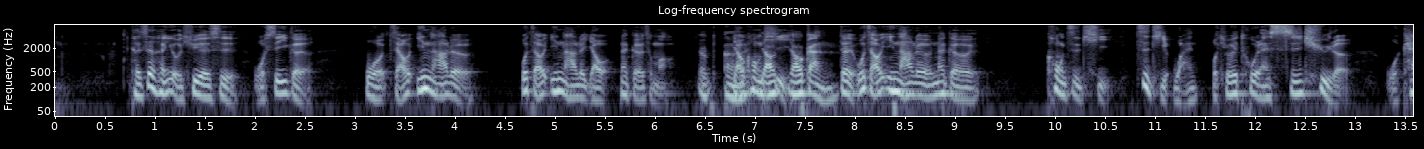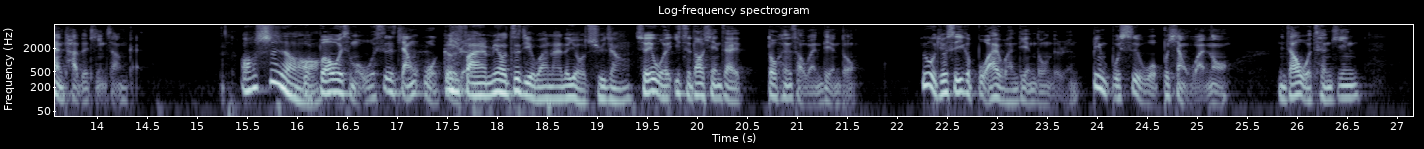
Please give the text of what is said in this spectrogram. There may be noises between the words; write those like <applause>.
可是很有趣的是，我是一个，我只要一拿了，我只要一拿了摇那个什么。遥遥控器、遥感，对，我只要一拿了那个控制器，自体玩，我就会突然失去了我看他的紧张感。哦，是哦，我不知道为什么，我是讲我个人，你反而没有自己玩来的有趣，这样。所以我一直到现在都很少玩电动，因为我就是一个不爱玩电动的人，并不是我不想玩哦。你知道，我曾经，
